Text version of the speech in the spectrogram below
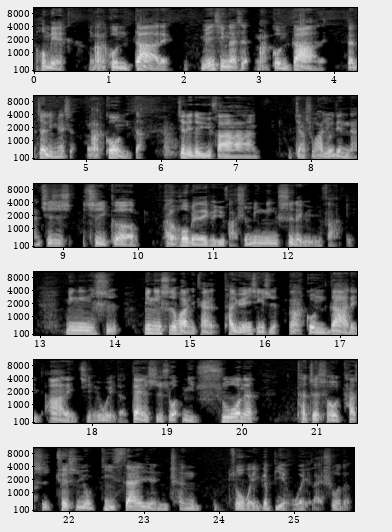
后面 raccontare 原型呢是 raccontare，但这里面是 racconta，这里的语法讲实话有点难，其实是是一个。很后面的一个语法是命令式的一个语法，命令式，命令式的话，你看它原型是 raccontare a 结尾的，但是说你说呢，它这时候它是却是用第三人称作为一个变位来说的，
